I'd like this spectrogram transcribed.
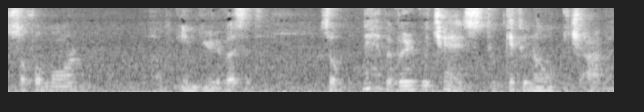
sophomore uh, in university, so they have a very good chance to get to know each other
